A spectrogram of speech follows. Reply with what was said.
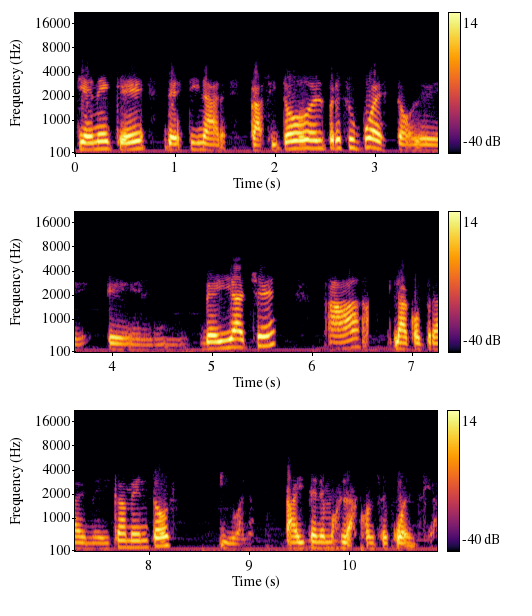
tiene que destinar casi todo el presupuesto de eh, VIH a la compra de medicamentos y bueno ahí tenemos las consecuencias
